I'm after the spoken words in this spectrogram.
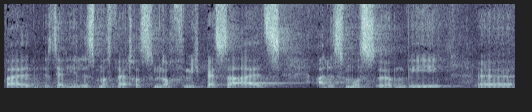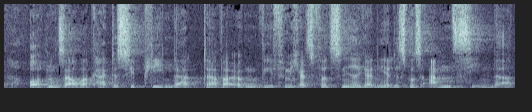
weil der Nihilismus war ja trotzdem noch für mich besser als alles muss irgendwie äh, Ordnung, Sauberkeit, Disziplin. Da, da war irgendwie für mich als 14-jähriger Nihilismus anziehender,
